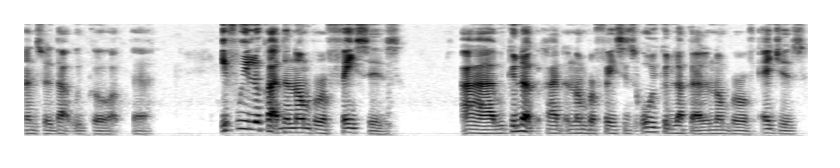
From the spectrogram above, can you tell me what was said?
And so that would go up there. If we look at the number of faces uh, we could look at the number of faces or we could look at the number of edges.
